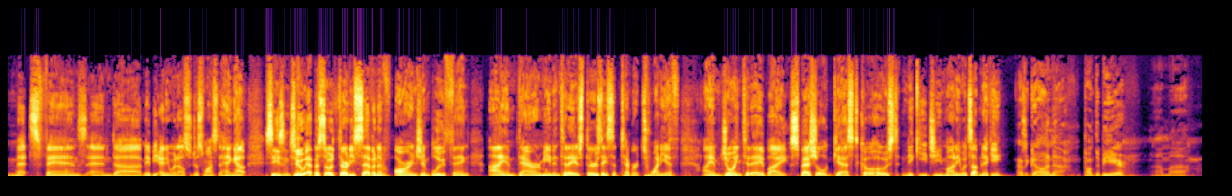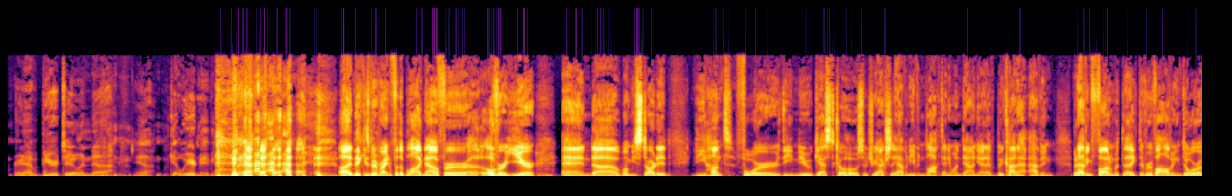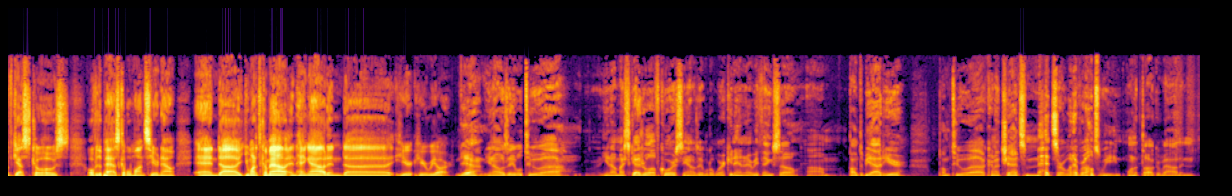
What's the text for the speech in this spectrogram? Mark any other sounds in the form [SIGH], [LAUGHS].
Mets fans, and uh, maybe anyone else who just wants to hang out? Season two, episode 37 of Orange and Blue Thing. I am Darren Meenan, and today is Thursday, September 20th. I am joined today by special guest co host Nikki G Money. What's up, Nikki? How's it going? Uh, pumped to be here. I'm uh, ready to have a beer too, and uh, [LAUGHS] yeah, get weird maybe. [LAUGHS] uh, Nikki's been writing for the blog now for uh, over a year, and uh, when we started the hunt for the new guest co-host, which we actually haven't even locked anyone down yet, I've been kind of having been having fun with the, like the revolving door of guest co-hosts over the past couple months here now, and uh, you wanted to come out and hang out, and uh, here here we are. yeah, you know, I was able to, uh, you know, my schedule, of course, you know, I was able to work it in and everything. So um, pumped to be out here. Pumped to uh, kind of chat some [LAUGHS] Mets or whatever else we want to talk about. And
